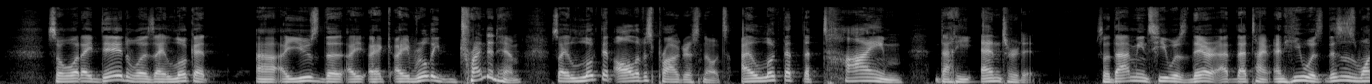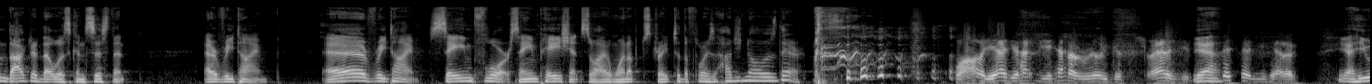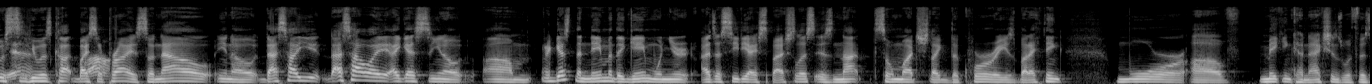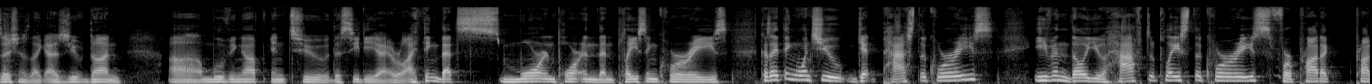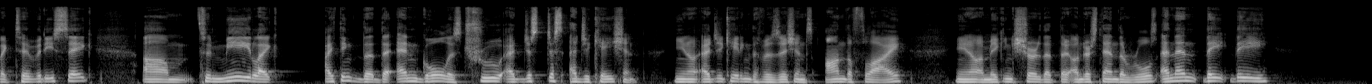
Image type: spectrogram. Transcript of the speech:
So what I did was I look at uh, I used the I, I I really trended him. So I looked at all of his progress notes. I looked at the time that he entered it. So that means he was there at that time, and he was. This is one doctor that was consistent every time, every time, same floor, same patient. So I went up straight to the floor. I said, "How would you know I was there?" wow, yeah, you had you had a really good strategy. Yeah, you had a yeah, he was Yeah. he was caught by Wow. surprise. So now you know that's how you that's how I I guess you know um I guess the name of the game when you're as a CDI specialist is not so much like the queries, but I think more of making connections with physicians, like as you've done. Uh, moving up into the CDI role, I think that's more important than placing queries because I think once you get past the queries, even though you have to place the queries for product productivity's sake, um, to me, like I think the the end goal is true at just just education. You know, educating the physicians on the fly, you know, and making sure that they understand the rules, and then they they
